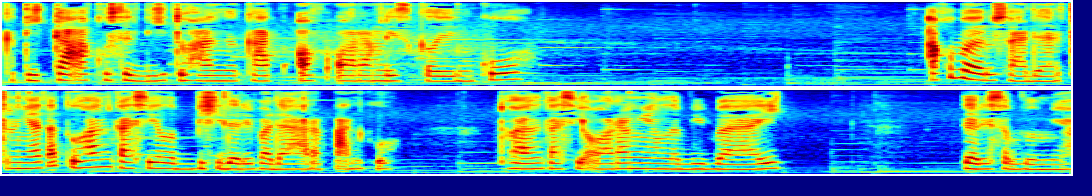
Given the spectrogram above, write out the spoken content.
Ketika aku sedih Tuhan nge-cut off orang di sekelilingku, aku baru sadar ternyata Tuhan kasih lebih daripada harapanku. Tuhan kasih orang yang lebih baik dari sebelumnya.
